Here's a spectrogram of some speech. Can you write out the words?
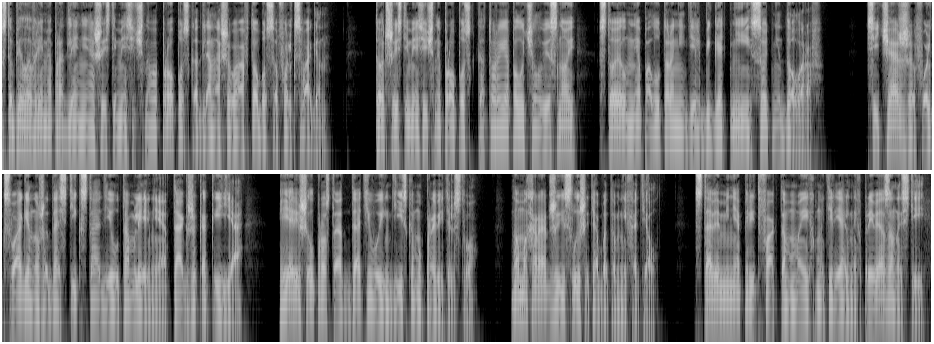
Наступило время продления шестимесячного пропуска для нашего автобуса Volkswagen. Тот шестимесячный пропуск, который я получил весной, стоил мне полутора недель беготни и сотни долларов. Сейчас же Volkswagen уже достиг стадии утомления, так же, как и я, и я решил просто отдать его индийскому правительству. Но Махараджи и слышать об этом не хотел. Ставя меня перед фактом моих материальных привязанностей —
